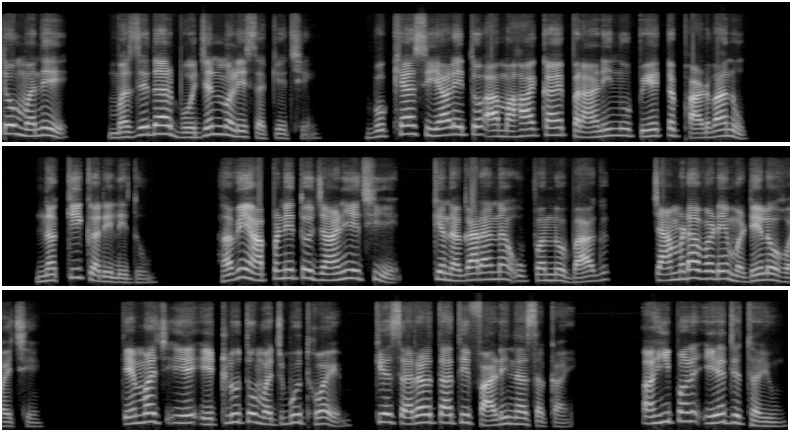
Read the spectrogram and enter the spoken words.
તો મને મજેદાર ભોજન મળી શકે છે. ભૂખ્યા શિયાળે તો આ મહાકાય પ્રાણીનું પેટ ફાડવાનું નક્કી કરી લીધું. હવે આપણે તો જાણીએ છીએ કે નગારાના ઉપરનો ભાગ ચામડા વડે મઢેલો હોય છે. તેમજ એ એટલું તો મજબૂત હોય કે સરળતાથી ફાડી ન શકાય. અહીં પણ એ જ થયું.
